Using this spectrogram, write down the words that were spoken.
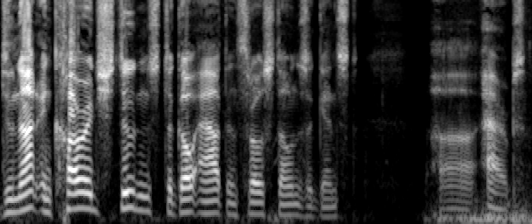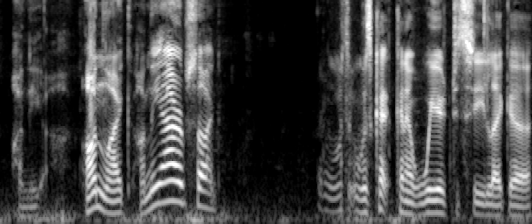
do not encourage students to go out and throw stones against uh, Arabs. On the unlike on the Arab side, It was, it was kind of weird to see like a,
